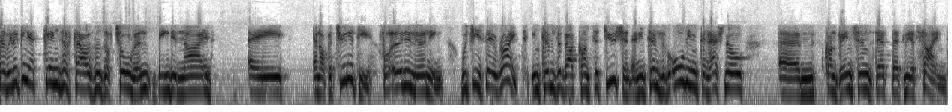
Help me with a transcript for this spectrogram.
So we're looking at tens of thousands of children being denied a an opportunity for early learning, which is their right in terms of our constitution and in terms of all the international um, conventions that, that we have signed.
